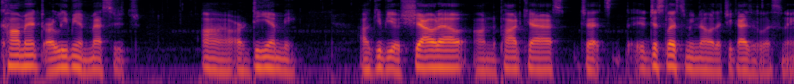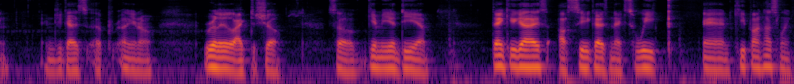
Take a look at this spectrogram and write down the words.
comment or leave me a message uh, or DM me I'll give you a shout out on the podcast. It just lets me know that you guys are listening and you guys, uh, you know, really like the show. So give me a DM. Thank you guys. I'll see you guys next week and keep on hustling.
